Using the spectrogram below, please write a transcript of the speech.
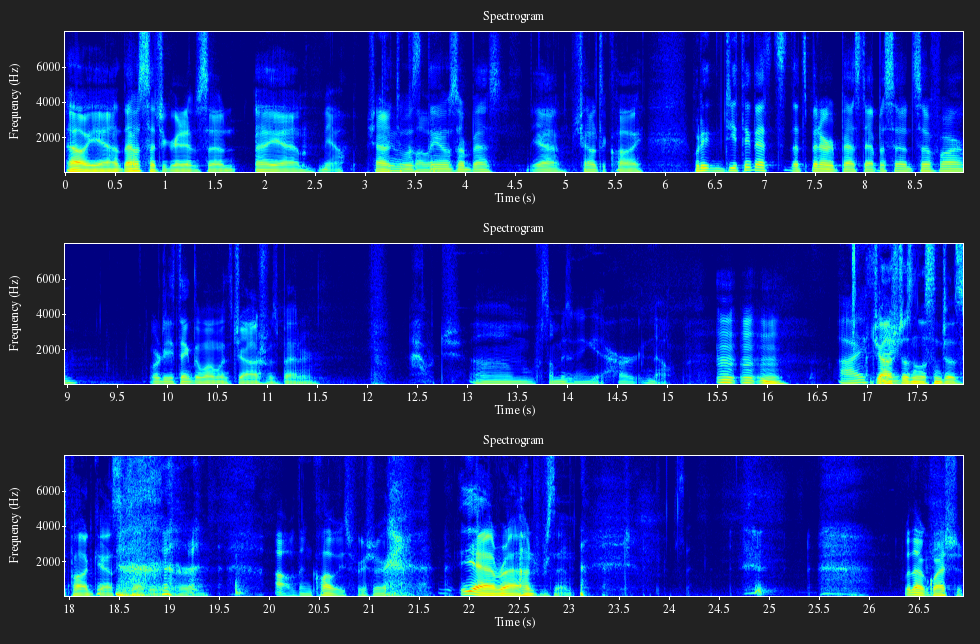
Oh yeah, that was such a great episode. I um, Yeah. Shout out to was, I think it was our best. Yeah, shout out to Chloe. What do, do you think that's that's been our best episode so far, or do you think the one with Josh was better? Ouch. Um, somebody's gonna get hurt. No. Mm mm mm. I Josh think- doesn't listen to this podcast. He's not hurt. Oh, then Chloe's for sure. Yeah, right, hundred percent. Without question.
